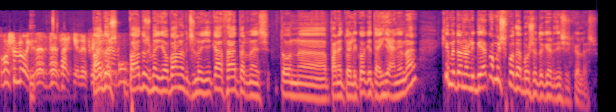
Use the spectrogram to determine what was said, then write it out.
Εγώ σου λέω όχι, δεν, δεν θα έχει ρε φίλε. Πάντως, Δεν- πάντως με Γιωβάνοβιτς λογικά θα έπαιρνες τον ε, Πανετολικό και τα Γιάννενα και με τον Ολυμπιακό μη σου πω δεν μπορούσε να τον κερδίσεις κιόλας.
